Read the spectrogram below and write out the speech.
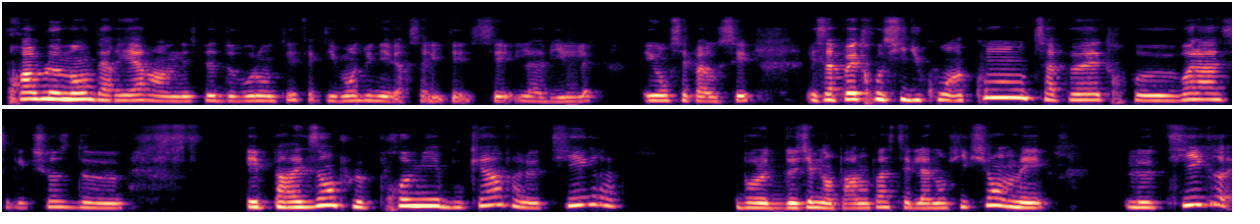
probablement derrière une espèce de volonté, effectivement, d'universalité. C'est la ville. Et on ne sait pas où c'est. Et ça peut être aussi, du coup, un conte. Ça peut être, euh, voilà, c'est quelque chose de. Et par exemple, le premier bouquin, enfin, Le Tigre, bon, le deuxième, n'en parlons pas, c'était de la non-fiction, mais Le Tigre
